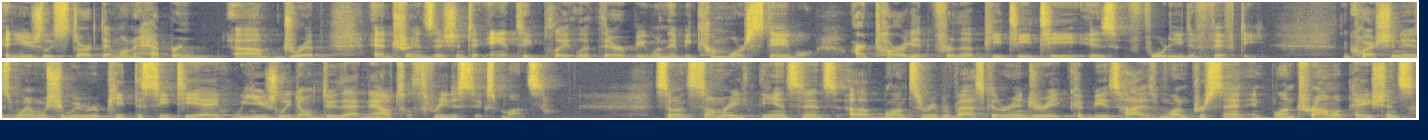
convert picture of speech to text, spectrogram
and usually start them on a heparin um, drip and transition to antiplatelet therapy when they become more stable. Our target for the PTT is 40 to 50. The question is, when should we repeat the CTA? We usually don't do that now until three to six months. So in summary, the incidence of blunt cerebrovascular injury could be as high as 1% in blunt trauma patients.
